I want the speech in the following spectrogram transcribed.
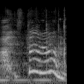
I still don't.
